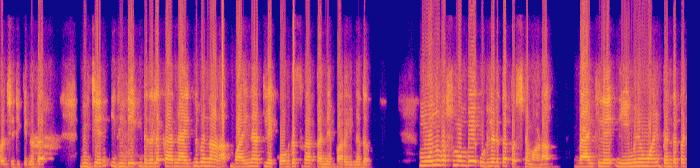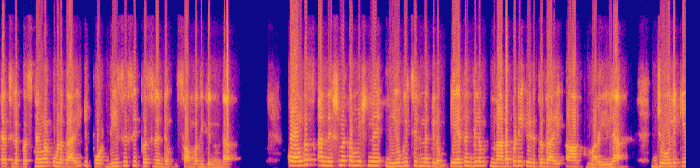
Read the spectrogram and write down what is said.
പ്രചരിക്കുന്നത്. വിജയൻ ഇതിന്റെ ഇടനിലക്കാരനായിരുന്നുവെന്നാണ് വയനാട്ടിലെ കോൺഗ്രസുകാർ തന്നെ പറയുന്നത്. മൂന്ന് വർഷം മുമ്പേ ഉടലെടുത്ത പ്രശ്നമാണ്. ബാങ്കിലെ നിയമനവുമായി ബന്ധപ്പെട്ട ചില പ്രശ്നങ്ങൾ ഉള്ളതായി ഇപ്പോൾ ഡി സി സി പ്രസിഡന്റും സമ്മതിക്കുന്നുണ്ട്. കോൺഗ്രസ് അന്വേഷണ കമ്മീഷനെ നിയോഗിച്ചിരുന്നെങ്കിലും ഏതെങ്കിലും നടപടി എടുത്തതായി ആർക്കും അറിയില്ല. ജോലിക്ക്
